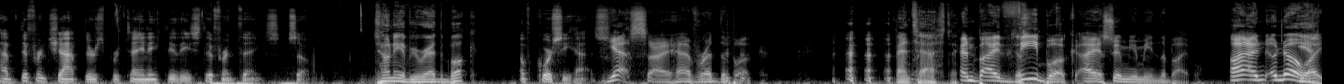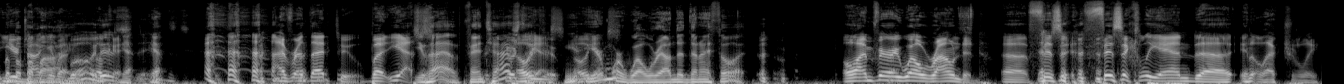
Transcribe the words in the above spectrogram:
have different chapters pertaining to these different things. So, Tony, have you read the book? of course, he has. Yes, I have read the book. Fantastic. And by the book, I assume you mean the Bible. I I- no, Yeah, uh, you're bu- bu- talking about. Well, it okay. is. Yeah, yeah. I've read that too. But yes, You have. Fantastic. Oh, yes. You- Oh, You're yes. more well rounded than I thought. Oh, I'm very well rounded, uh, phys- physically and uh, intellectually.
